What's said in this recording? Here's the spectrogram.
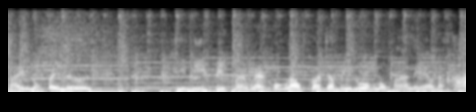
ใส่ลงไปเลย ทีนี้ปีกไม้แขวนของเราก็จะไม่ร่วงลงมาแล้วนะคะ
